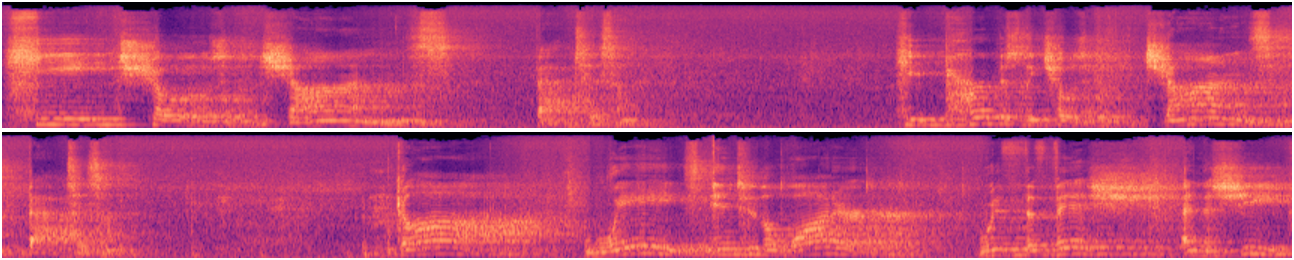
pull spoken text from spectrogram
he chose John's baptism. He purposely chose John's baptism. God wades into the water with the fish and the sheep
